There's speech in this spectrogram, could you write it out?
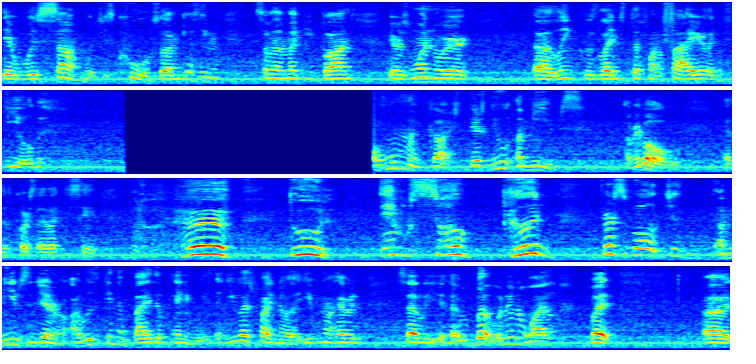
there was some, which is cool. So I'm guessing some of them might be bombs. There was one where uh, Link was lighting stuff on fire, like a field. Gosh, there's new amiibs. Amiibo, as of course I like to say. But, dude, they were so good. First of all, just amiibs in general. I was gonna buy them anyways, and you guys probably know that, even though I haven't, sadly, haven't bought one in a while. But uh,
